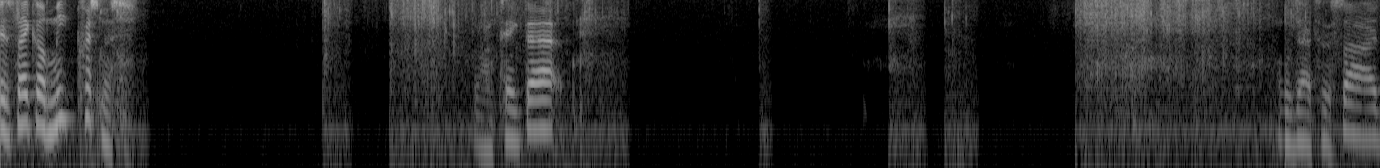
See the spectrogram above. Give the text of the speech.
It's like a meat Christmas. I'm gonna take that. Move that to the side.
